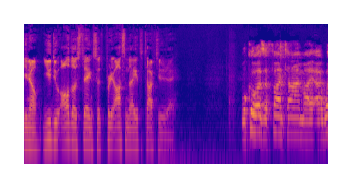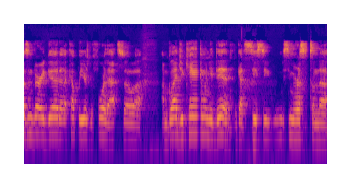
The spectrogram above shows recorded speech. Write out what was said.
you know, you do all those things. So it's pretty awesome that I get to talk to you today. Well, cool. It was a fun time. I, I wasn't very good a couple years before that, so uh, I'm glad you came when you did. Got to see see, see me wrestle some, uh,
